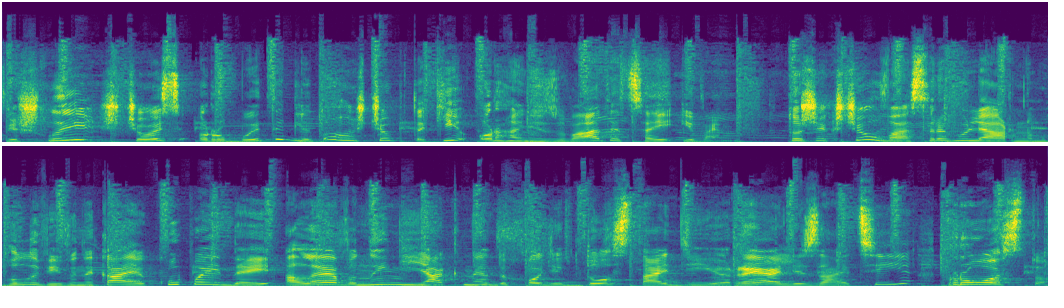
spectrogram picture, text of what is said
пішли щось робити для того, щоб таки організувати цей івент. Тож, якщо у вас регулярно в голові виникає купа ідей, але вони ніяк не доходять до стадії реалізації, просто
